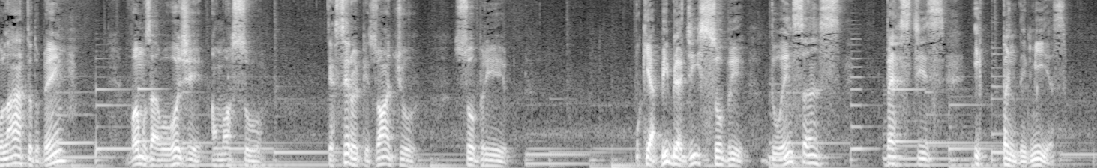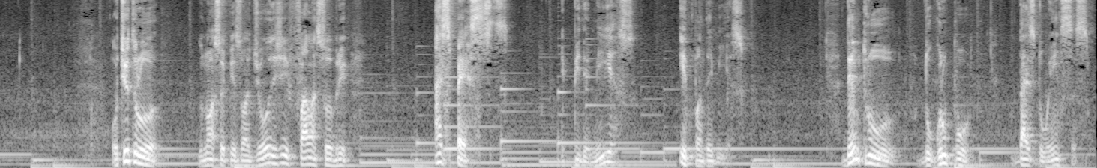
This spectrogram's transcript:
Olá, tudo bem? Vamos a, hoje ao nosso terceiro episódio sobre o que a Bíblia diz sobre doenças, pestes e pandemias. O título do nosso episódio de hoje fala sobre as pestes, epidemias e pandemias. Dentro do grupo das doenças,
